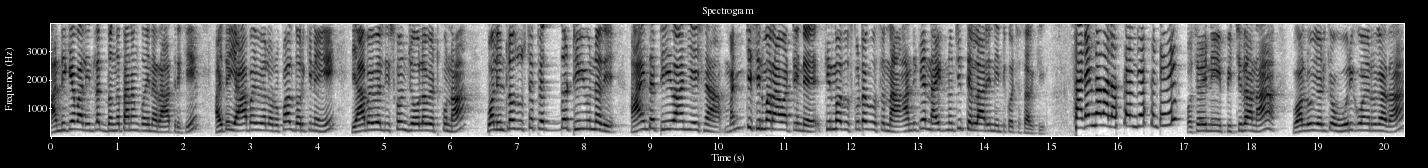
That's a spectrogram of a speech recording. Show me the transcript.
అందుకే వాళ్ళ ఇంట్లోకి దొంగతనం పోయిన రాత్రికి. అయితే యాభై వేల రూపాయలు దొరికినాయి. యాభై వేలు తీసుకొని జోలో పెట్టుకున్నా. వాళ్ళ ఇంట్లో చూస్తే పెద్ద టీవీ ఉన్నది. ఆయనతో టీవీ ఆన్ చేసిన మంచి సినిమా రాబట్టిండే. సినిమా చూసుకుంటూ కూర్చున్నా. అందుకే నైట్ నుంచి తెల్లారింది ఇంటికి వచ్చేసరికి. సడన్గా వాళ్ళు వస్తే ఏం చేస్తుంటివి? వసే నీ పిచ్చిదానా? వాళ్ళు ఎడికో ఊరికి పోయినారు కదా.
